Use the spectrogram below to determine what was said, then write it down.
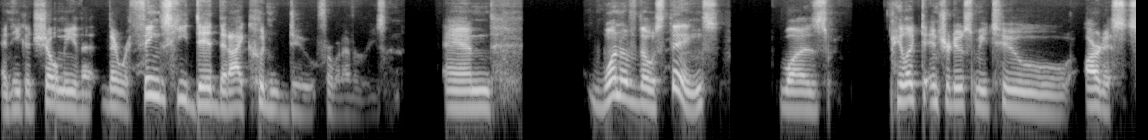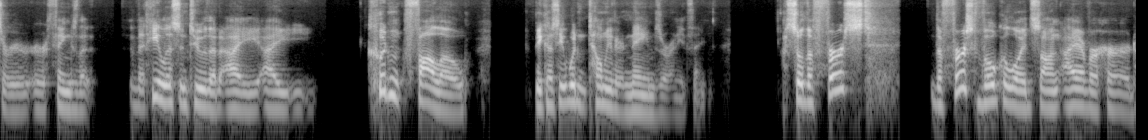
And he could show me that there were things he did that I couldn't do for whatever reason. And one of those things was he liked to introduce me to artists or, or things that that he listened to that I I couldn't follow because he wouldn't tell me their names or anything. So the first the first Vocaloid song I ever heard,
